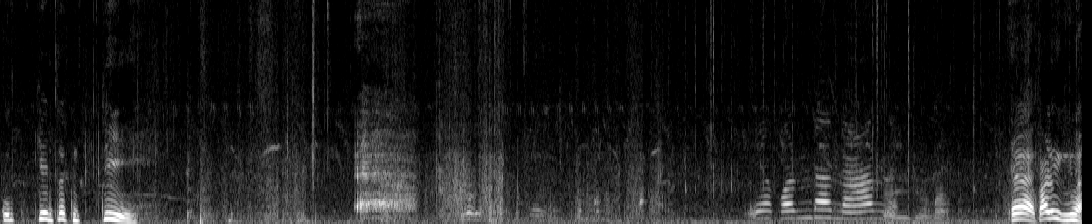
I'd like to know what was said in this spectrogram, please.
ஒரு குச்சி எடுத்த குச்சி. ஏ கழுவிக்குங்க.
